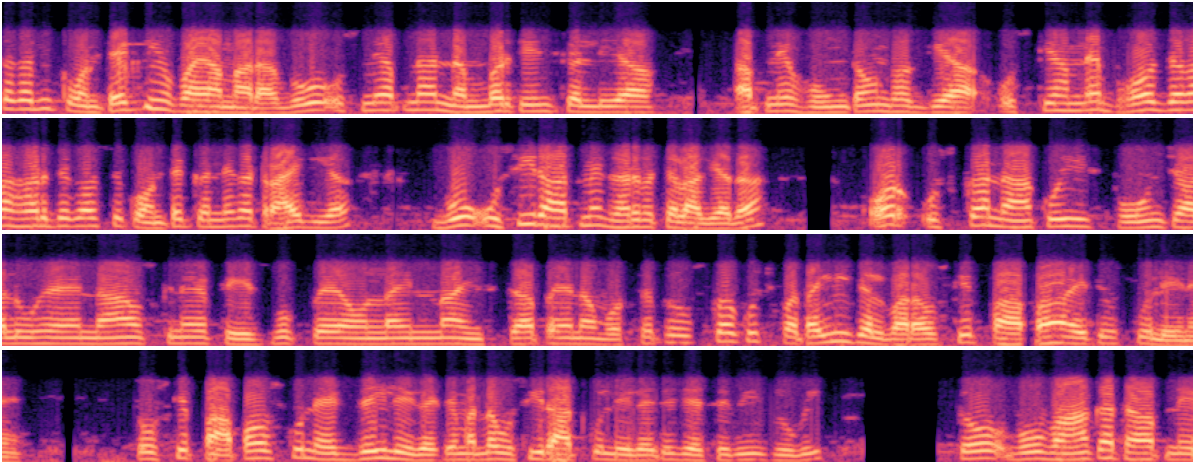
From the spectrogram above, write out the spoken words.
तक अभी कांटेक्ट नहीं हो पाया हमारा। वो उसने अपना नंबर चेंज कर लिया अपने होम टाउन भाग गया। उसके हमने बहुत जगह हर जगह उससे कांटेक्ट करने का ट्राई किया। वो उसी रात में घर चला गया था। और उसका ना कोई फ़ोन चालू है ना उसने फेसबुक पे ऑनलाइन ना इंस्टा पे ना व्हाट्सएप पे उसका कुछ पता ही नहीं चल पा रहा। उसके पापा आए थे उसको लेने। तो उसके पापा उसको नेक्स्ट डे ही ले गए थे मतलब उसी रात को ले गए थे जैसे भी जो भी। तो वो वहाँ का था अपने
